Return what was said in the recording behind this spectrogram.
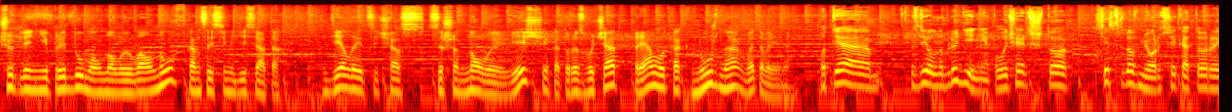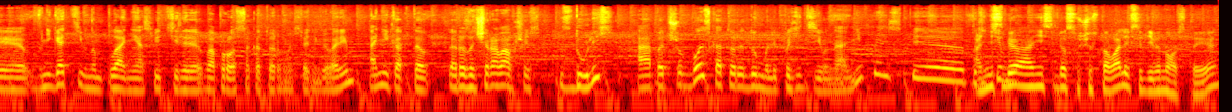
чуть ли не придумал новую волну в конце 70-х, делает сейчас совершенно новые вещи, которые звучат прямо вот как нужно в это время. Вот я сделал наблюдение. Получается, что Sisters of Mercy, которые в негативном плане осветили вопрос, о котором мы сегодня говорим, они как-то, разочаровавшись, сдулись, а Pet Shop Boys, которые думали позитивно, они, в принципе, позитивно... Они себя, они себя существовали все 90-е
